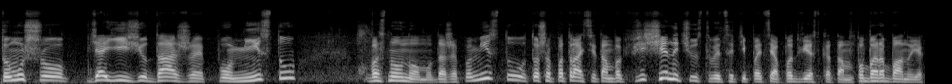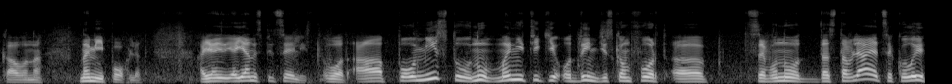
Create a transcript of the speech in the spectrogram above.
Тому що я їжджу навіть по місту, в основному навіть по місту, то що по трасі там взагалі не чувствується, типу, ця подвіска там по барабану, яка вона, на мій погляд. А я, я, я не спеціаліст. От. А по місту, ну, мені тільки один дискомфорт, е, це воно доставляє, це коли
